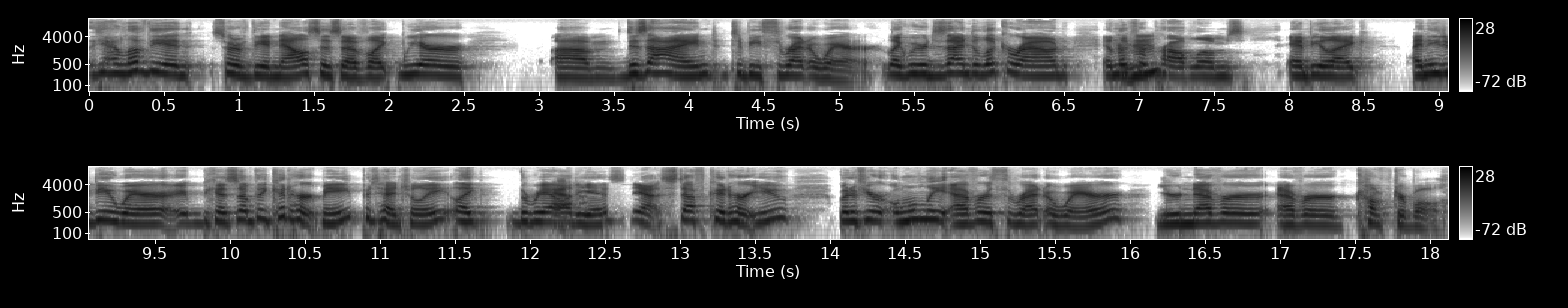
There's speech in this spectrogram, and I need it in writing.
yeah, I love the sort of the analysis of like we are um designed to be threat aware. Like we were designed to look around and look mm-hmm. for problems and be like, I need to be aware eh, because something could hurt me potentially. Like the reality yeah. is, yeah, stuff could hurt you. But if you're only ever threat aware, you're never ever comfortable.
